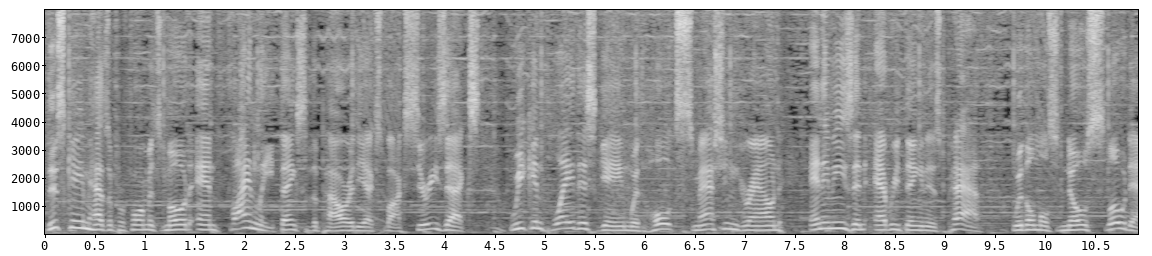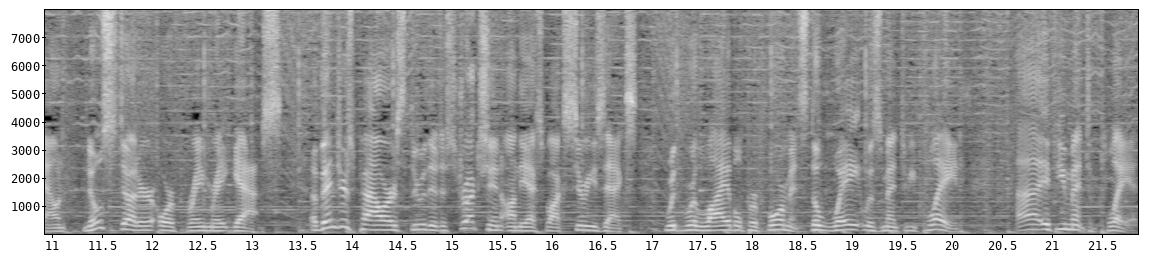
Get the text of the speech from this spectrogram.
This game has a performance mode, and finally, thanks to the power of the Xbox Series X, we can play this game with Hulk smashing ground, enemies, and everything in his path with almost no slowdown, no stutter, or frame rate gaps. Avengers powers through the destruction on the Xbox Series X with reliable performance, the way it was meant to be played. Uh, if you meant to play it.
